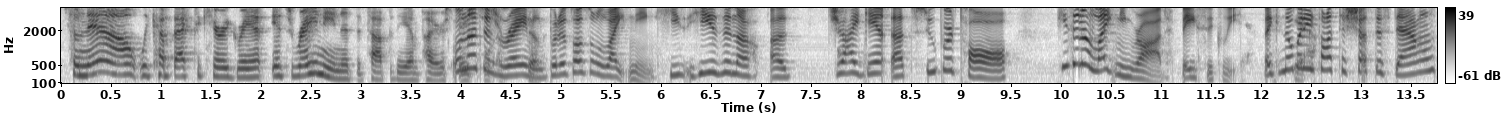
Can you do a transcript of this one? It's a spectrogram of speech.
So now we come back to Cary Grant. It's raining at the top of the Empire State Well, not just raining, but it's also lightning. He's he's in a a gigant, a super tall. He's in a lightning rod, basically. Like nobody Yeah. thought to shut this down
